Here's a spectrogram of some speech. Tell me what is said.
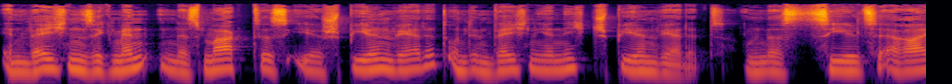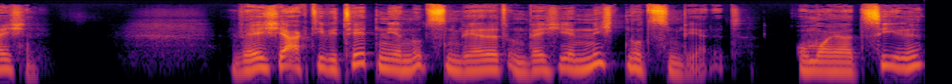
In welchen Segmenten des Marktes ihr spielen werdet und in welchen ihr nicht spielen werdet, um das Ziel zu erreichen. Welche Aktivitäten ihr nutzen werdet und welche ihr nicht nutzen werdet, um euer Ziel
